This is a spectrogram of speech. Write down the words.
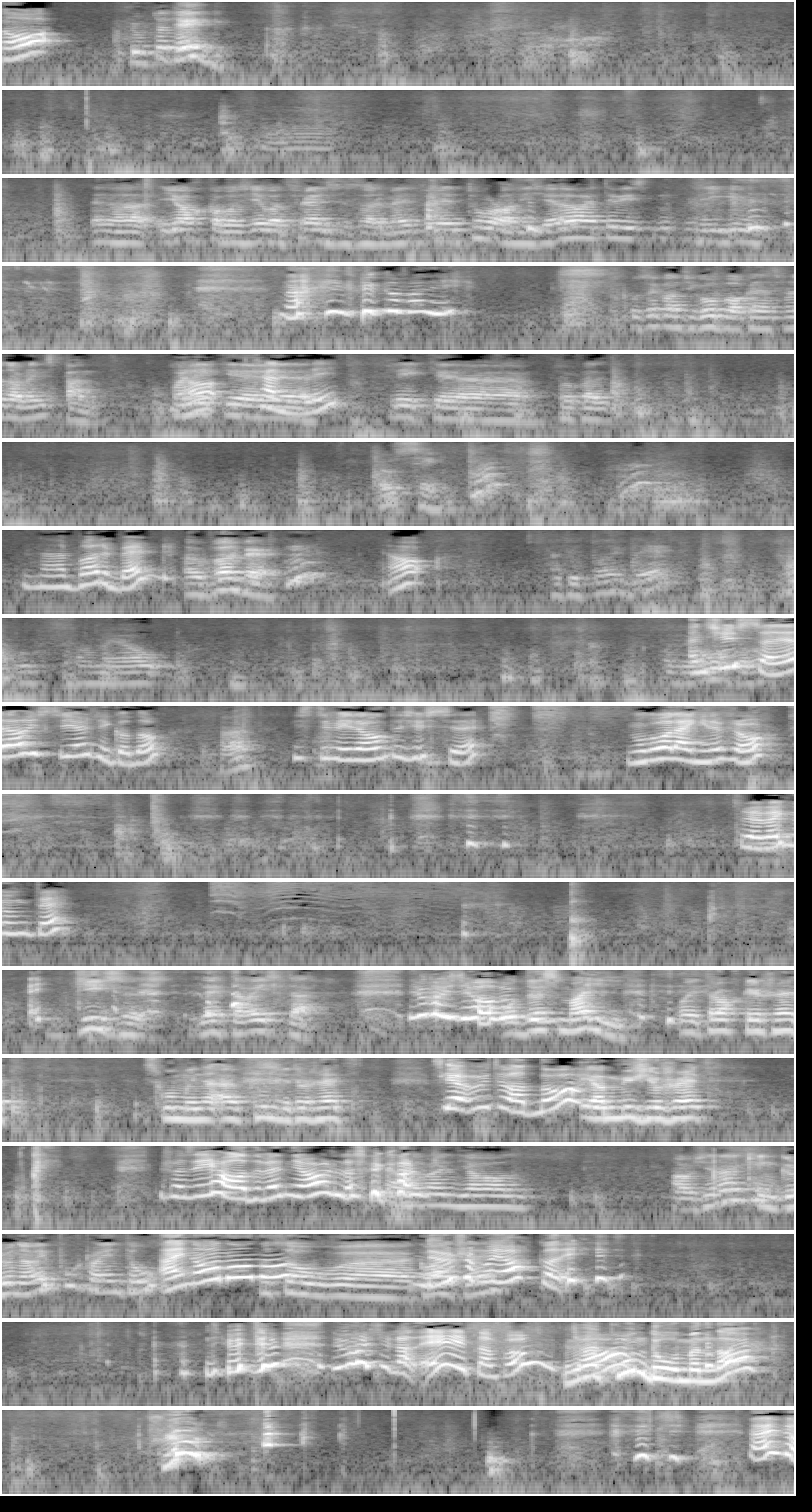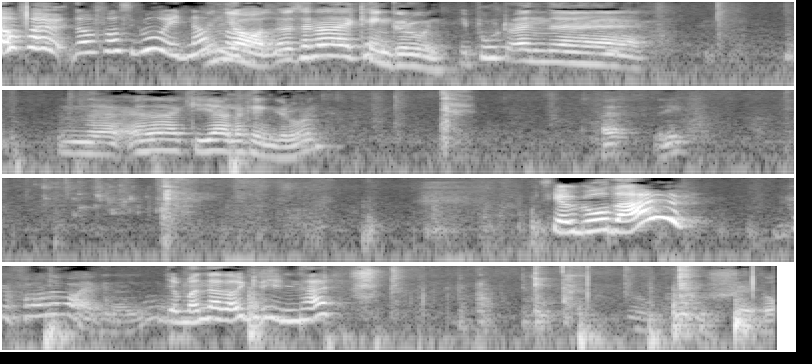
Nå. Slutt å tygge. Denne jakka må skrive et frelsesarmen, for det tåler han ikke da, etter hvis den ligger Nei, nå kommer de. Og så kan han ikke gå bak henne, for da blir han spent. Han Ja, liker- kan bli. Liker eh, såkalt Er hun sint? Den er barbert. Er hun barbert den? Ja. Er du barbert? Uff a meg, En kysser deg da, hvis du gjør slik, Otto. Hæ? Hvis du vil ha han til å kysse deg. Du må gå lenger ifra. Prøv en gang til. Jesus, dette jeg. Du må ikke over. Og det smell. Og jeg trakk i skjedd. Skoene mine er fulle av skjedd. Skal jeg ut vann nå? Har mye skjedd. Du får si ha det en jarl, og så Ja, kan... men ja Har vi ikke noen kenguruen? Har vi porta inn to? Nei, nå, nå, nå. så uh, Du må på jakka di. Du, du, du må ikke la den ete på. Men er kondomen, da? Slutt! Nei, nå får, nå får vi gå inn. Men ja, løs den der kenguruen. I port en uh, En, eh, en er ikke jævla kenguruen. Her, drikk. Skal vi gå der, du? Hva faen er veien? Ja, men er det grinden her.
